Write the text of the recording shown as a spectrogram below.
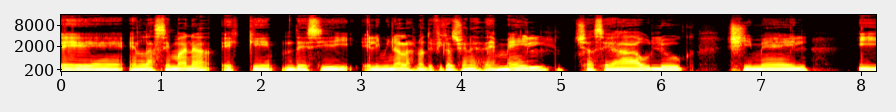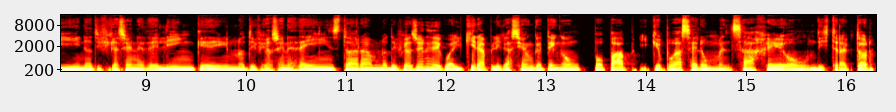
eh, en la semana es que decidí eliminar las notificaciones de mail, ya sea Outlook, Gmail y notificaciones de LinkedIn, notificaciones de Instagram, notificaciones de cualquier aplicación que tenga un pop-up y que pueda ser un mensaje o un distractor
